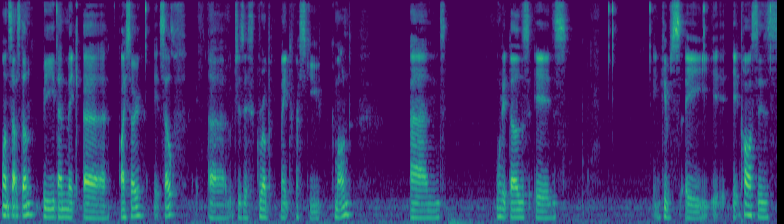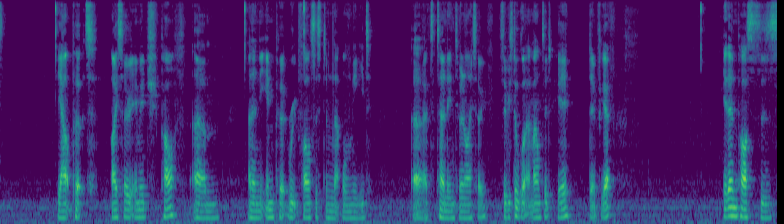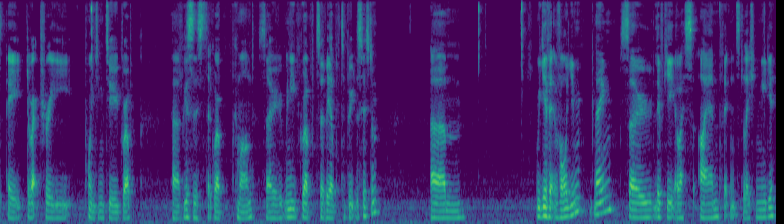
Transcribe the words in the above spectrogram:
Once that's done, we then make uh, ISO itself, uh, which is this grub make rescue command. And what it does is it gives a it, it passes the output ISO image path um, and then the input root file system that we'll need uh, to turn into an ISO. So we've still got that mounted here, don't forget. It then passes a directory pointing to grub uh, because this is the grub command. So we need grub to be able to boot the system. Um, we give it a volume name, so livg im for installation media.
